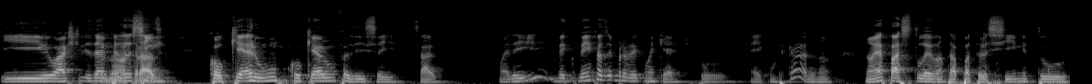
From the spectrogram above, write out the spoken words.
E eu acho que eles devem Não pensar atrasa. assim: qualquer um, qualquer um fazer isso aí, sabe? Mas daí vem- fazer pra ver como é que é. Tipo, é complicado, não. Não é fácil tu levantar patrocínio, tu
